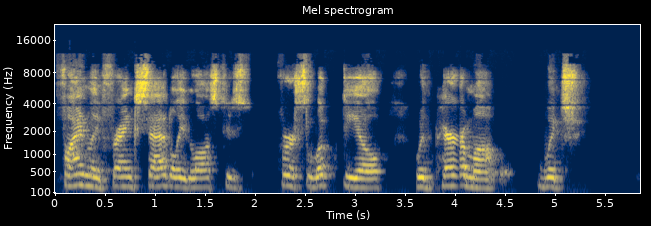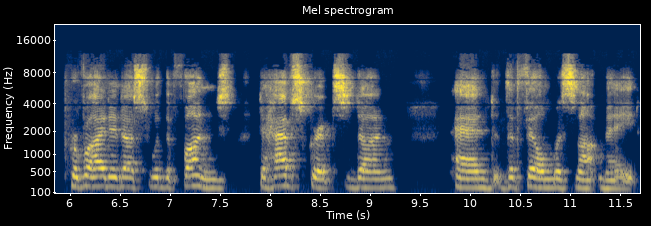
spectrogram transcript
Finally, Frank sadly lost his first look deal with Paramount, which provided us with the funds to have scripts done, and the film was not made.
